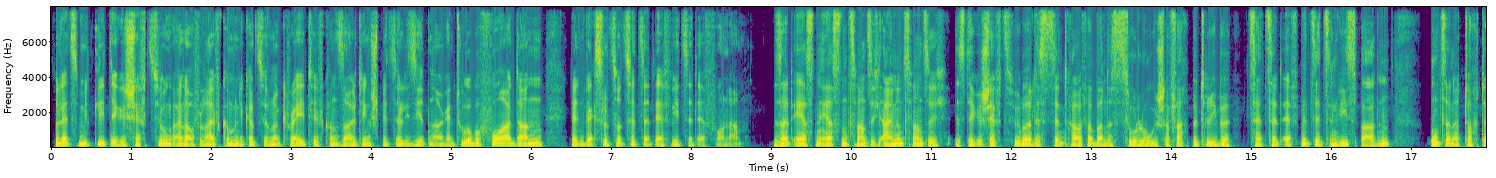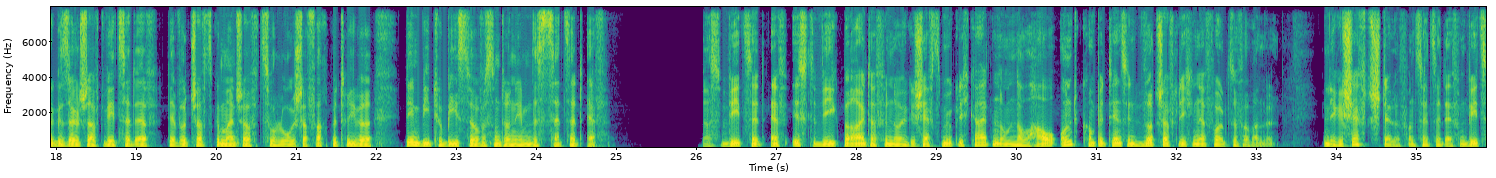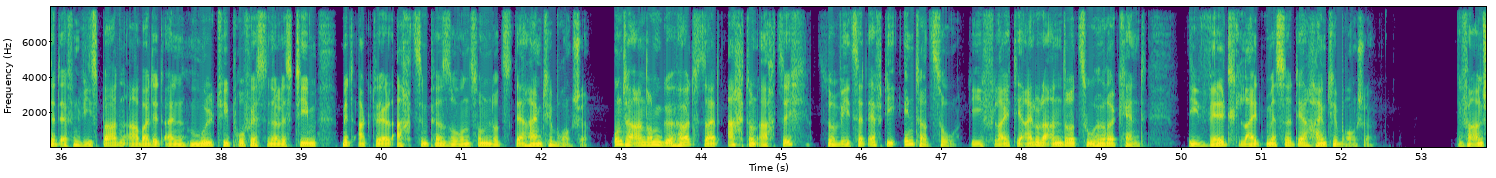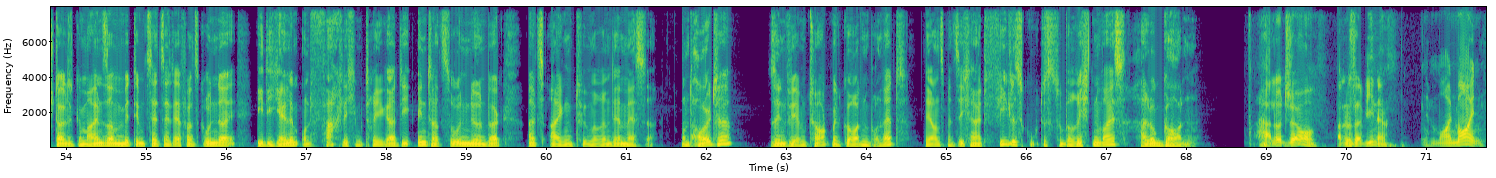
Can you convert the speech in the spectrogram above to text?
Zuletzt Mitglied der Geschäftsführung einer auf Live-Kommunikation und Creative Consulting spezialisierten Agentur, bevor er dann den Wechsel zur ZZF WZF vornahm. Seit 01.01.2021 ist er Geschäftsführer des Zentralverbandes Zoologischer Fachbetriebe ZZF mit Sitz in Wiesbaden und seiner Tochtergesellschaft WZF, der Wirtschaftsgemeinschaft Zoologischer Fachbetriebe, dem B2B-Serviceunternehmen des ZZF. Das WZF ist Wegbereiter für neue Geschäftsmöglichkeiten, um Know-how und Kompetenz in wirtschaftlichen Erfolg zu verwandeln. In der Geschäftsstelle von ZZF und WZF in Wiesbaden arbeitet ein multiprofessionelles Team mit aktuell 18 Personen zum Nutz der Heimtierbranche. Unter anderem gehört seit 88 zur WZF die Interzoo, die vielleicht die ein oder andere Zuhörer kennt, die Weltleitmesse der Heimtierbranche. Die veranstaltet gemeinsam mit dem ZZF als Gründer, ideellem und fachlichem Träger die Interzoo in Nürnberg als Eigentümerin der Messe. Und heute sind wir im Talk mit Gordon Bonnet, der uns mit Sicherheit vieles Gutes zu berichten weiß. Hallo Gordon. Hallo Joe. Hallo Sabine. Moin, moin.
